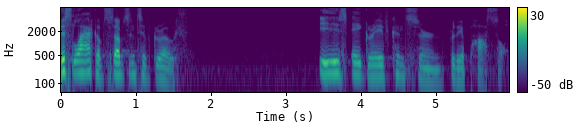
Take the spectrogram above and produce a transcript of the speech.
This lack of substantive growth is a grave concern for the apostle.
